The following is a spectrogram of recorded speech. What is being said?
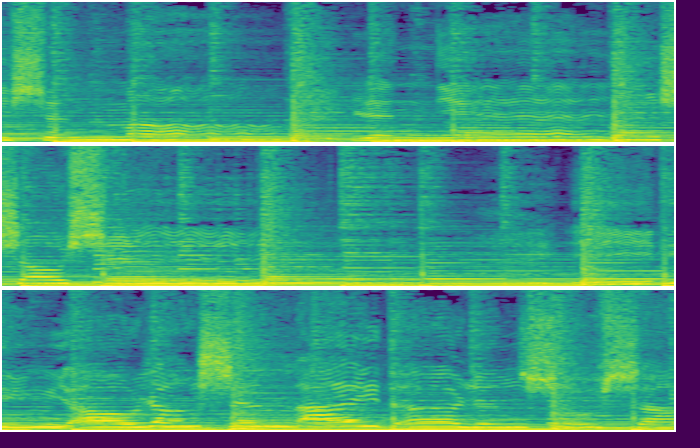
为什么人年少时，一定要让深爱的人受伤？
